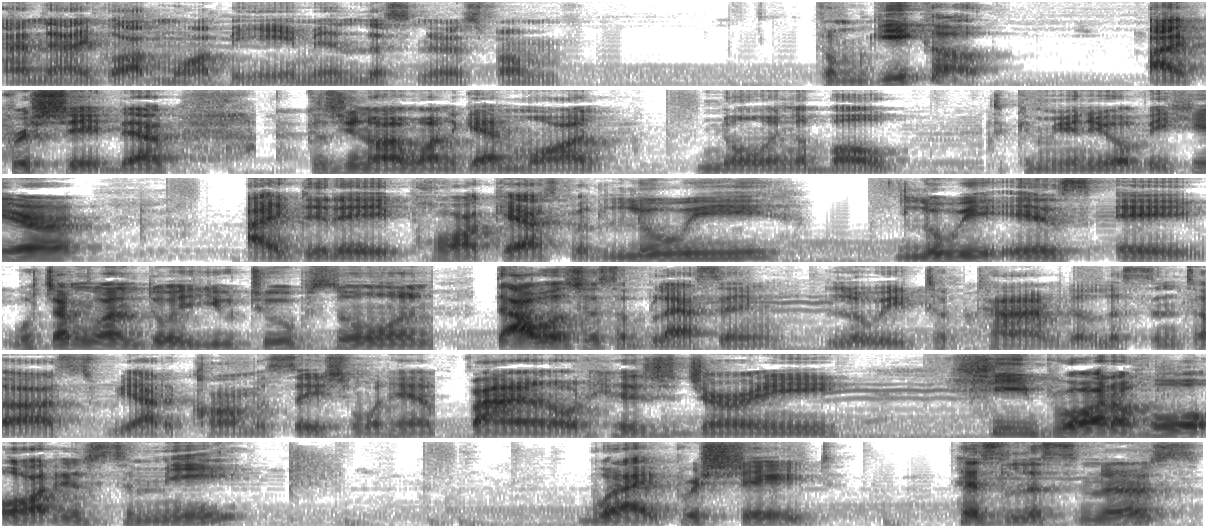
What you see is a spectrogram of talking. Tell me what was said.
And I got more Bahamian listeners from from Geek Out. I appreciate them. because you know I want to get more knowing about the community over here. I did a podcast with Louis. Louis is a which I'm going to do a YouTube soon. That was just a blessing. Louis took time to listen to us. We had a conversation with him, find out his journey. He brought a whole audience to me. What I appreciate his listeners.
